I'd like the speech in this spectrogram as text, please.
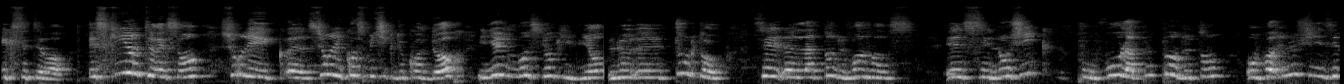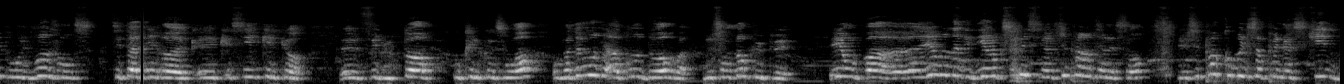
etc. Et ce qui est intéressant, sur les, euh, sur les cosmétiques de Condor, il y a une motion qui vient le, euh, tout le temps. C'est euh, l'attente de vengeance. Et c'est logique, pour vous, la plupart du temps, on va l'utiliser pour une vengeance. C'est-à-dire que si quelqu'un fait du tort ou quel que soit, on va demander à Condor de s'en occuper. Et on va et on a des dialogues spéciaux super intéressants. Je sais pas comment il s'appelle le skin,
